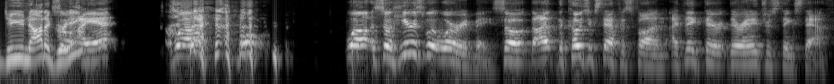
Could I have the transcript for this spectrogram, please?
Do you not agree? So I, well, well, well, so here's what worried me. So the, the, coaching staff is fun. I think they're they're an interesting staff,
